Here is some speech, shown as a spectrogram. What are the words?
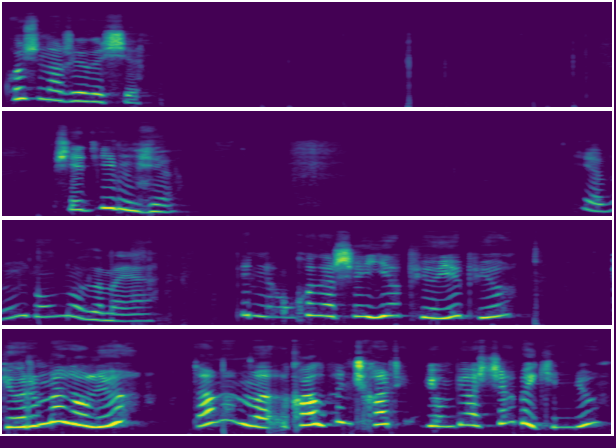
Koşun arkadaşlar. Bir şey değil mi ya? Ya böyle olmaz ama ya. Beni o kadar şey yapıyor yapıyor. Görünmez oluyor. Tamam mı? Kalkan çıkartayım diyorum. Bir aşağı bakayım diyorum.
